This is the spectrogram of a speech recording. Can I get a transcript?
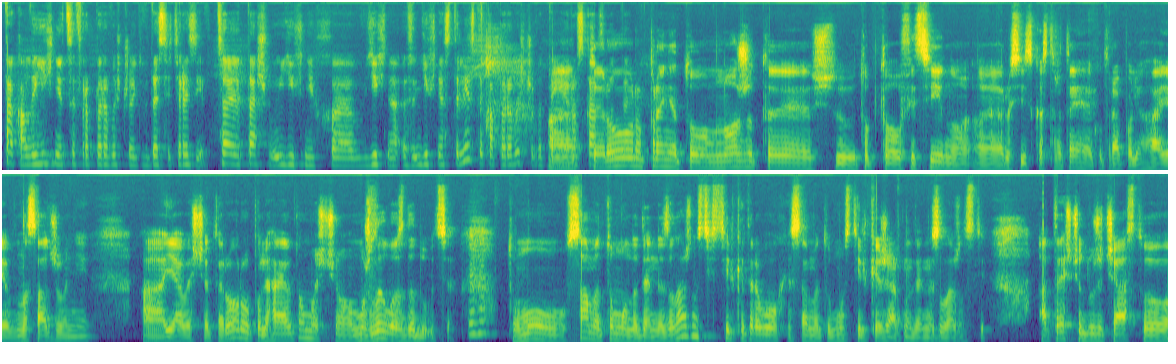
Так, але їхні цифри перевищують в 10 разів. Це теж їхніх е, їхня їхня стилістика перевищувати і розказувати. терор прийнято множити, тобто офіційно е, російська стратегія, яка полягає в насаджуванні а, явища терору, полягає в тому, що можливо здадуться. Мгм. Тому саме тому на День Незалежності стільки тривог, і саме тому стільки жертв на День Незалежності. А те, що дуже часто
